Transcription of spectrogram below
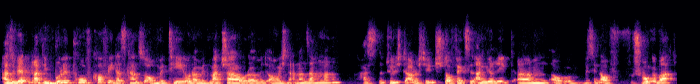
Also wir hatten gerade den Bulletproof Coffee, das kannst du auch mit Tee oder mit Matcha oder mit irgendwelchen anderen Sachen machen. Hast natürlich dadurch den Stoffwechsel angeregt, ähm, auch ein bisschen auf Schwung gebracht.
